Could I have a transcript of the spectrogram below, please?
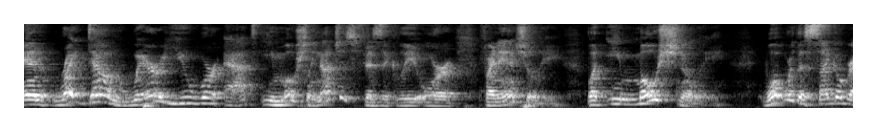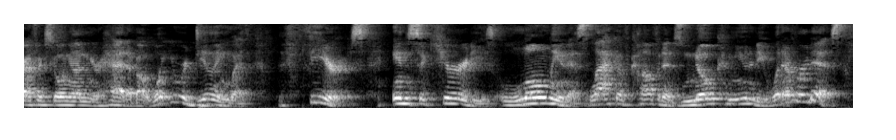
And write down where you were at emotionally, not just physically or financially, but emotionally. What were the psychographics going on in your head about what you were dealing with? Fears, insecurities, loneliness, lack of confidence, no community, whatever it is.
